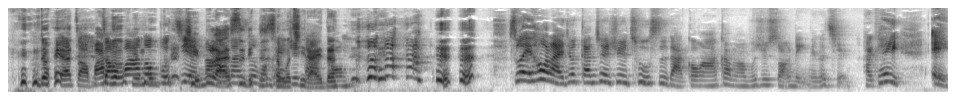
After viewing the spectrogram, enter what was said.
对呀、啊，早八早八都不见，起不来，四点是怎么起来的？所以后来就干脆去处事打工啊，干嘛不去爽领那个钱？还可以哎、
